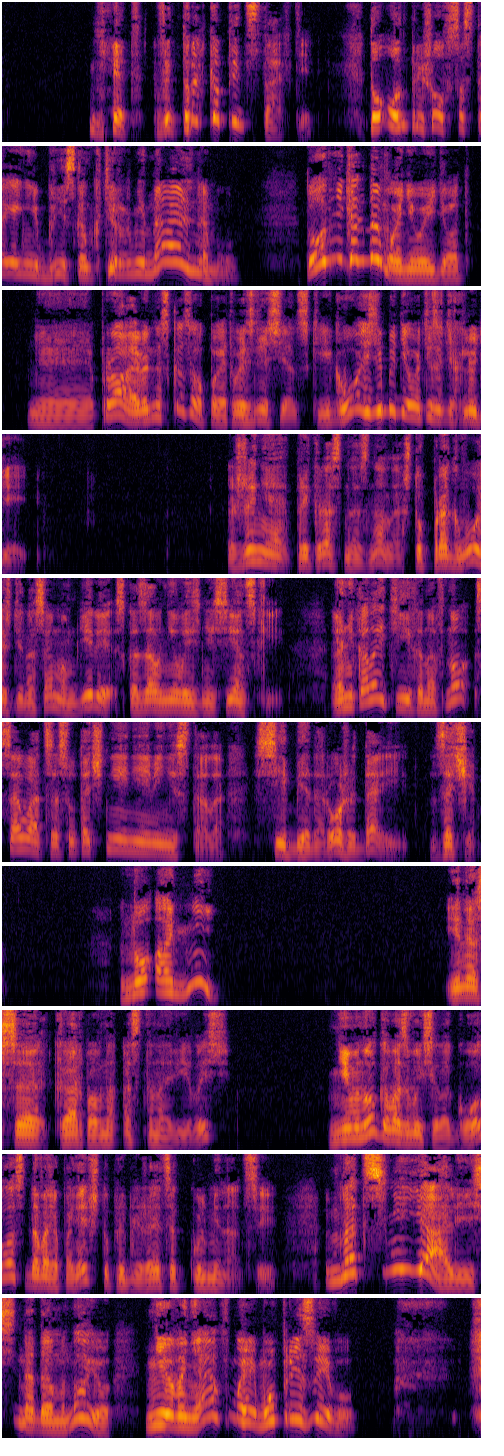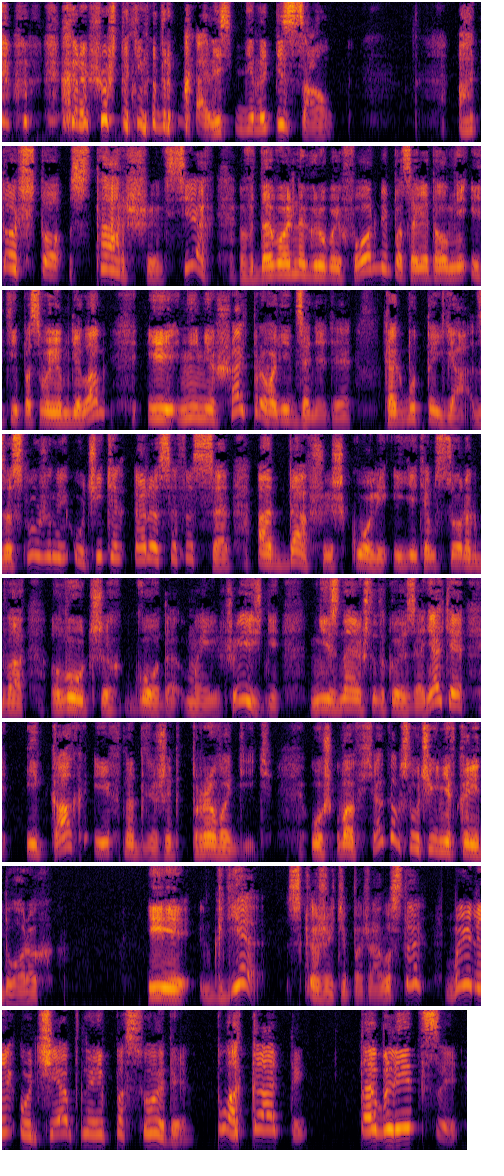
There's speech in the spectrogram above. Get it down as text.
Нет, вы только представьте, то он пришел в состоянии близком к терминальному, то он никогда домой не уйдет. Не, правильно сказал поэт Вознесенский, гвозди бы делать из этих людей. Женя прекрасно знала, что про гвозди на самом деле сказал не Вознесенский, а Николай Тихонов, но соваться с уточнениями не стала. Себе дороже, да и зачем? Но они... Инесса Карповна остановилась, немного возвысила голос, давая понять, что приближается к кульминации. Надсмеялись надо мною не вняв моему призыву. Хорошо, что не надругались, не написал. А тот, что старше всех, в довольно грубой форме посоветовал мне идти по своим делам и не мешать проводить занятия, как будто я, заслуженный учитель РСФСР, отдавший школе и детям 42 лучших года моей жизни, не знаю, что такое занятия и как их надлежит проводить. Уж во всяком случае не в коридорах. И где, скажите, пожалуйста, были учебные пособия, плакаты, таблицы,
